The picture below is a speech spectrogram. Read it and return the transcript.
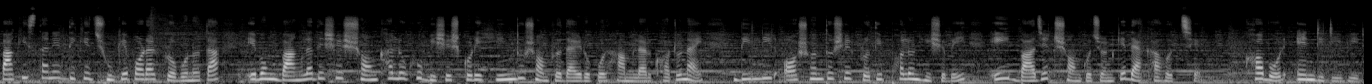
পাকিস্তানের দিকে ঝুঁকে পড়ার প্রবণতা এবং বাংলাদেশের সংখ্যালঘু বিশেষ করে হিন্দু সম্প্রদায়ের ওপর হামলার ঘটনায় দিল্লির অসন্তোষের প্রতিফলন হিসেবেই এই বাজেট সংকোচনকে দেখা হচ্ছে। খবর এনডিটিভির।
